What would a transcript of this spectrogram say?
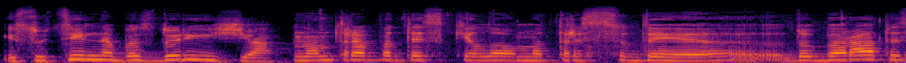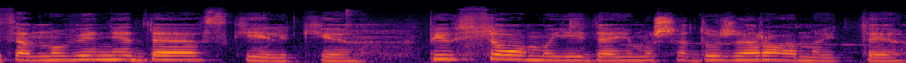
і суцільне бездоріжжя. Нам треба десь кілометр сюди добиратися, ну він іде скільки? Пів сьомої йде, йому ще дуже рано йти.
